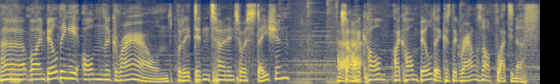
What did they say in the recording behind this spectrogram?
uh, well, I'm building it on the ground, but it didn't turn into a station, so I can't I can't build it because the ground's not flat enough.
